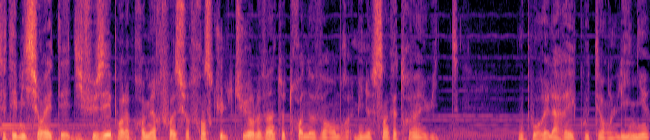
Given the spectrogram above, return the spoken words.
Cette émission a été diffusée pour la première fois sur France Culture le 23 novembre 1988. Vous pourrez la réécouter en ligne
